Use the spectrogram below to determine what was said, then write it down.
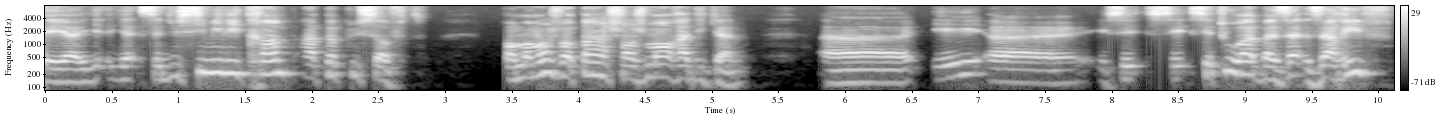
euh, c'est du simili-Trump un peu plus soft. Pour le moment, je vois pas un changement radical. Euh, et, et c'est tout. Ah, Zarif,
